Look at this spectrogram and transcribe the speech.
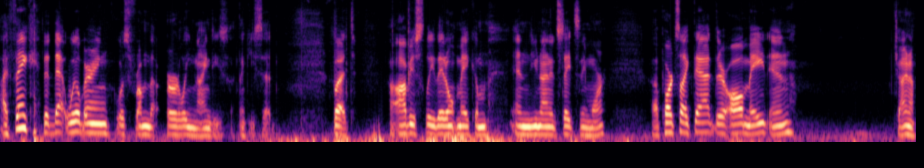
I think that that wheel bearing was from the early 90s, I think he said. But uh, obviously, they don't make them in the United States anymore. Uh, parts like that, they're all made in China.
